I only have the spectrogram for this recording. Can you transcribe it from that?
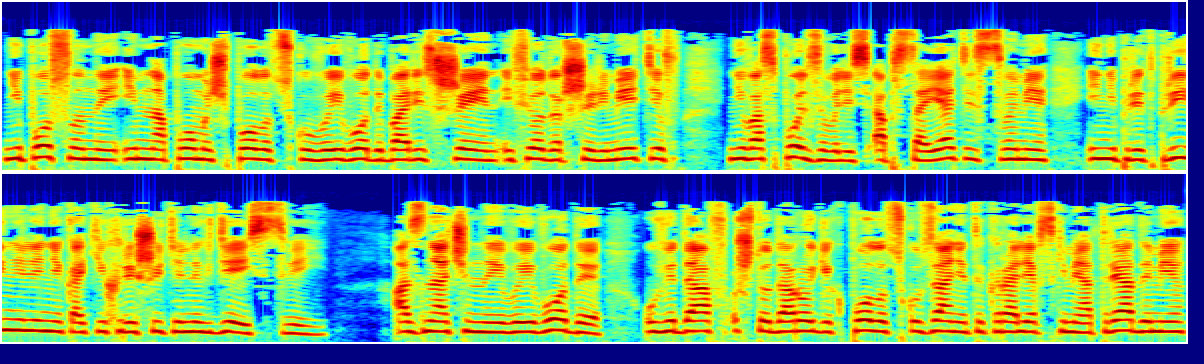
ни посланные им на помощь Полоцку воеводы Борис Шейн и Федор Шереметьев не воспользовались обстоятельствами и не предприняли никаких решительных действий. Означенные воеводы, увидав, что дороги к Полоцку заняты королевскими отрядами,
